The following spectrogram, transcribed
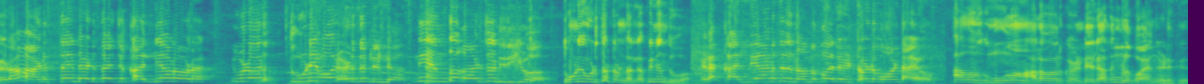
എടാ അടുത്തതിന്റെ അടുത്താഴ്ച കല്യാണമാണ് ഇവിടെ ഒരു തുണി പോലും എടുത്തിട്ടില്ല. നീ എന്തോ കാണിച്ചോണ്ടിരിക്കുവാ? തുണി കൊടുത്തിട്ടുണ്ടല്ലോ പിന്നെന്തുവാ? എടാ കല്യാണത്തിന് നമുക്ക് വല്ല ഇട്ടോണ്ട് പോകണ്ടായോ? ആ നമുക്ക് മൂന്നോ നാലോ പേർക്ക് വേണ്ടിയല്ല അത് നിങ്ങൾ പോയങ്ങ് എടുക്ക്.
